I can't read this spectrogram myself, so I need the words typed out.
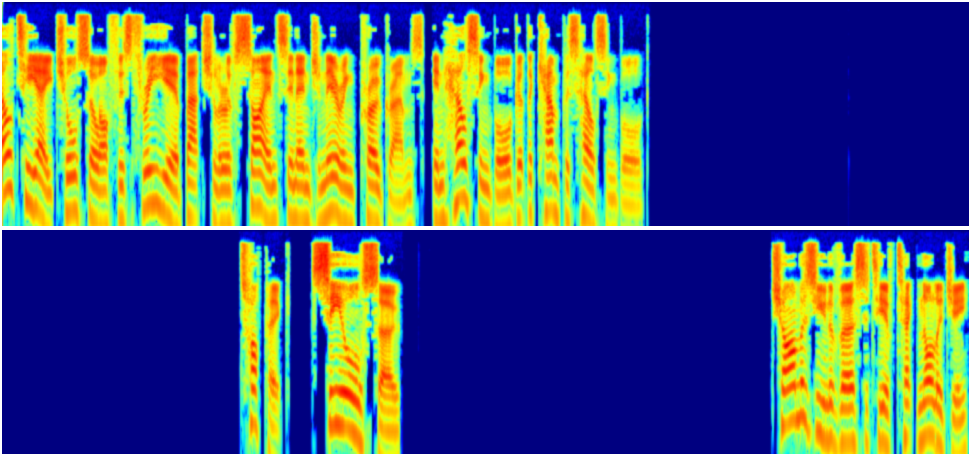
LTH also offers three-year Bachelor of Science in Engineering programs, in Helsingborg at the campus Helsingborg. See also Chalmers University of Technology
